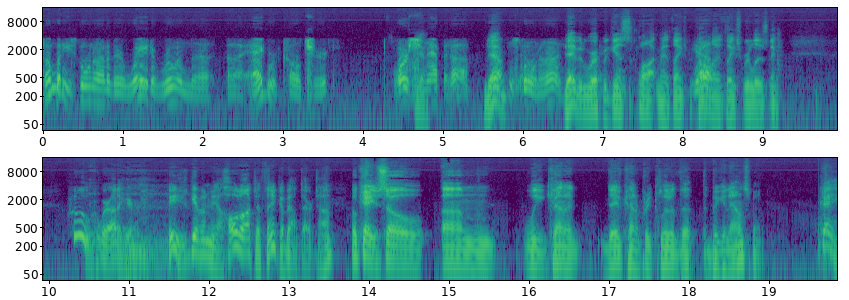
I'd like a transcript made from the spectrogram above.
somebody's going out of their way to ruin the uh, agriculture or Yeah. snap it up. Yeah. Something's going on. David, we're up against the clock, man. Thanks for Yeah. calling. Thanks for listening. Whew, we're out of here. He's given me a whole lot to think about there, Tom. Okay, so um, we kind of Dave kind of precluded the, the big announcement. Okay,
